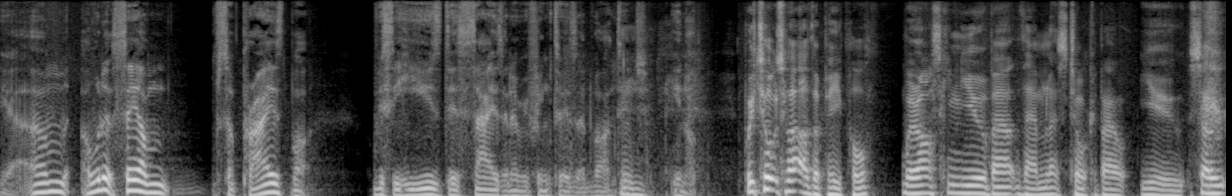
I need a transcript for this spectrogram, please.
yeah. Um, I wouldn't say I'm surprised, but obviously he used his size and everything to his advantage. Mm. You know, We talked about other people. We're asking you about them. Let's talk about you. So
